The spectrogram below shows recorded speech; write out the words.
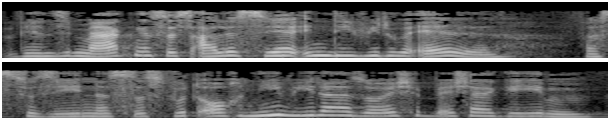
Wenn Sie merken, es ist alles sehr individuell, was zu sehen ist. Es wird auch nie wieder solche Becher geben.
